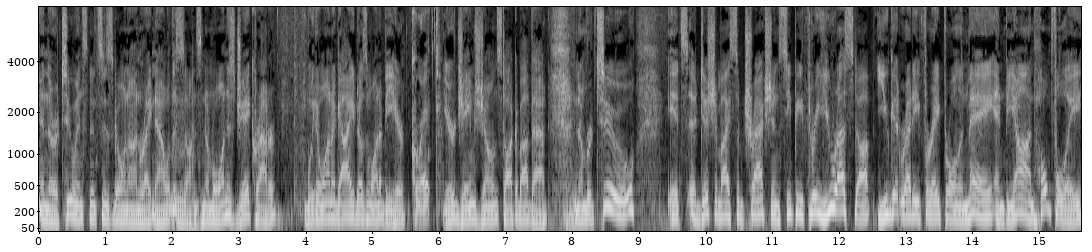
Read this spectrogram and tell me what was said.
And there are two instances going on right now with the Suns. Number one is Jae Crowder. We don't want a guy who doesn't want to be here. Correct. You're James Jones. Talk about that. Number two, it's addition by subtraction. CP3, you rest up. You get ready for April and May and beyond, hopefully.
